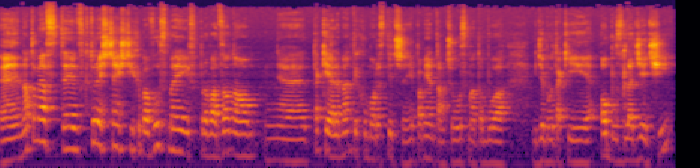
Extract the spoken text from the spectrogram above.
E, natomiast e, w którejś części, chyba w ósmej, wprowadzono e, takie elementy humorystyczne. Nie pamiętam, czy ósma to była, gdzie był taki obóz dla dzieci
